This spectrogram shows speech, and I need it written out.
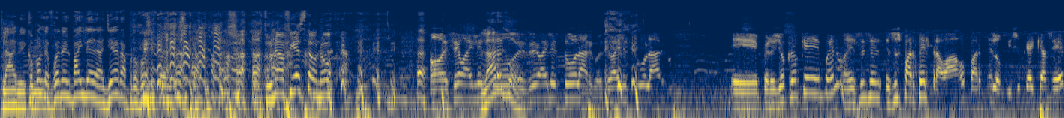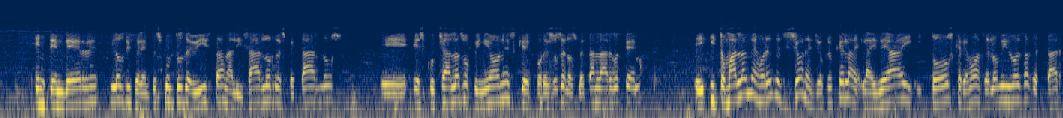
Claro, ¿y cómo le fue en el baile de ayer a propósito de música? ¿Fue una fiesta o no? No, ese baile Largo. Estuvo, ese baile estuvo largo, ese baile estuvo largo. Eh, pero yo creo que, bueno, eso es, eso es parte del trabajo, parte del oficio que hay que hacer, entender los diferentes puntos de vista, analizarlos, respetarlos, eh, escuchar las opiniones, que por eso se nos fue tan largo el tema, y, tomar las mejores decisiones. Yo creo que la, la idea, y, todos queremos hacer lo mismo, es aceptar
